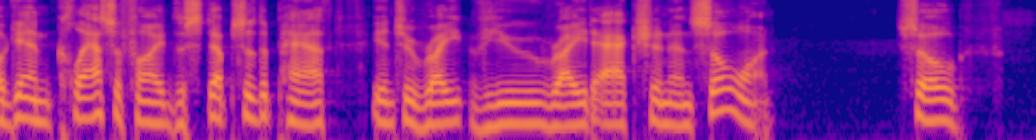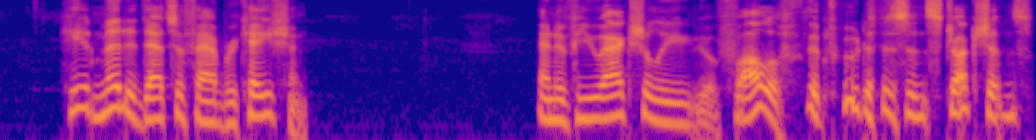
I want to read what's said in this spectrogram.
again classified the steps of the path into right view, right action, and so on. So he admitted that's a fabrication. And if you actually follow the Buddha's instructions,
